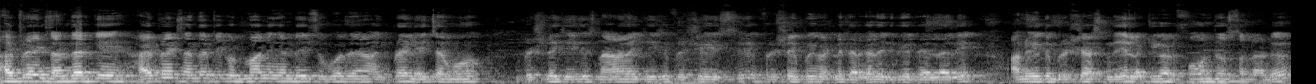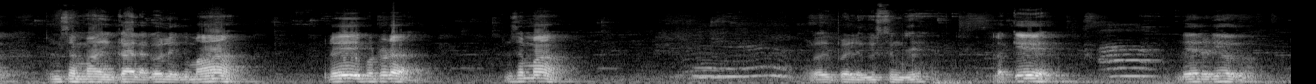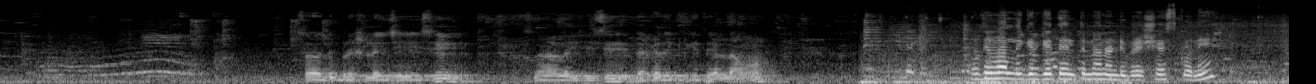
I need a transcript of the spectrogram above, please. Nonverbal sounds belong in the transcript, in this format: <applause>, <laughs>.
Hi friends అందరికి. Hi friends అందరికి good morning అండి. శుభోదయం. ఇప్పుడే లేచాము. బ్రష్లు చేసి స్నానాలు చేసి ఫ్రెష్ చేసి ఫ్రెష్ అయిపోయి వెంటనే దర్గా దగ్గరికి వెళ్ళాలి. అను అయితే బ్రష్ చేస్తుంది. లక్కీ గారు ఫోన్ చూస్తున్నాడు. ప్రిన్స్ అమ్మ ఇంకా లగవలేదు. మా రే పొట్టుడా. ప్రిన్స్ అమ్మా. ఇప్పుడే లెగిస్తుంది. లక్కీ లే రెడీ అవ్వదు అది బ్రష్లు అవి చేసి స్నానాలు అవి చేసి దర్గా దగ్గరికి అయితే వెళ్దాము. వదిన వాళ్ళ దగ్గరికి అయితే వెళ్తున్నానండి బ్రష్ చేసుకొని.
